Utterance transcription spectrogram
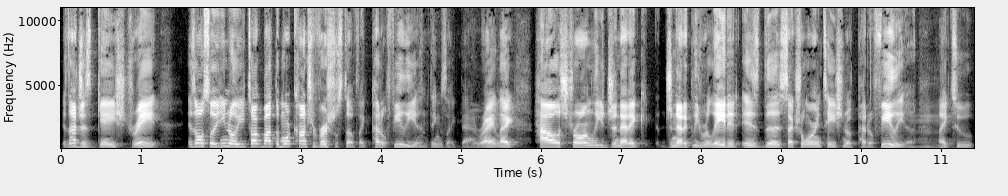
It's not just gay, straight. It's also you know you talk about the more controversial stuff like pedophilia and things like that, right? Like how strongly genetic genetically related is the sexual orientation of pedophilia, like to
